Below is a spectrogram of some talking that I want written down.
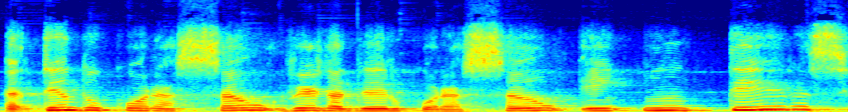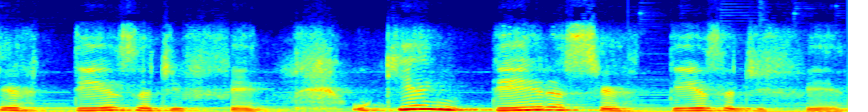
é tendo o coração, verdadeiro coração, em inteira certeza de fé. O que é inteira certeza de fé?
